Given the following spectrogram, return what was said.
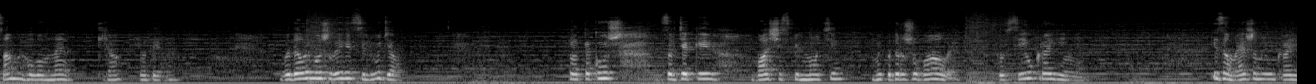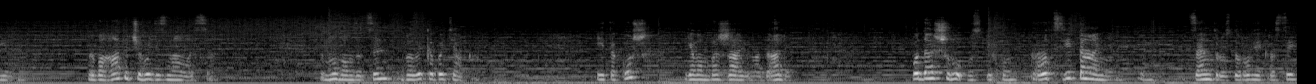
саме головне для людини. Ви дали можливість людям. Також завдяки вашій спільноті ми подорожували по всій Україні і за межами України. Ми багато чого дізналися. Тому вам за це велика подяка. І також я вам бажаю надалі подальшого успіху, процвітання Центру здоров'я і краси,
